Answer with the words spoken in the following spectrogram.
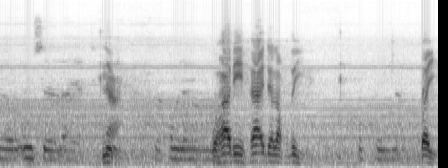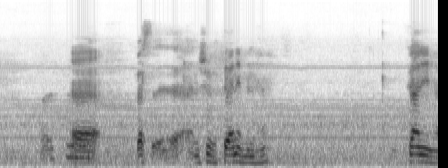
رؤوس الآيات. نعم. وهذه فائدة لفظية. نعم. طيب آه بس آه نشوف الثانية منها. الثانية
